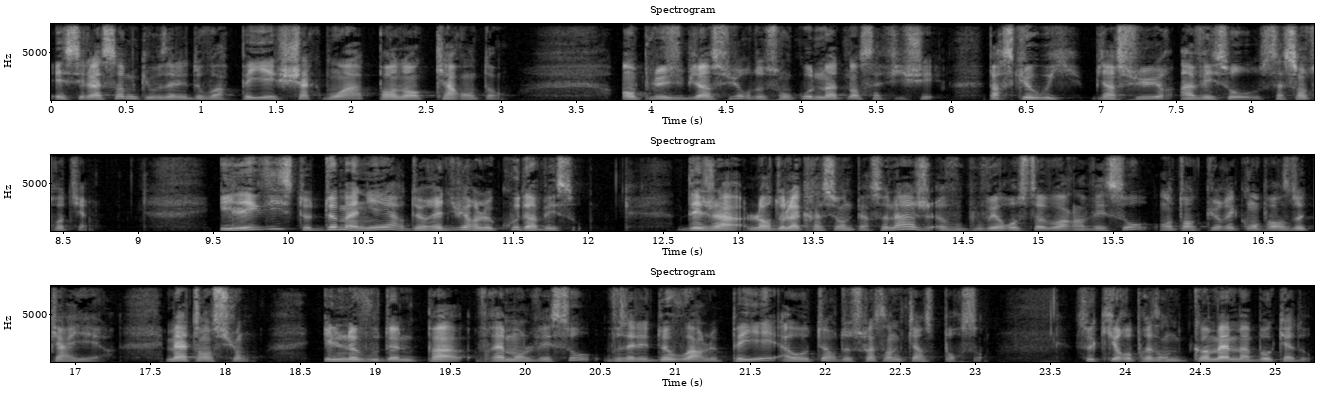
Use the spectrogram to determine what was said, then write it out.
et c'est la somme que vous allez devoir payer chaque mois pendant 40 ans. En plus, bien sûr, de son coût de maintenance affiché. Parce que oui, bien sûr, un vaisseau, ça s'entretient. Il existe deux manières de réduire le coût d'un vaisseau. Déjà, lors de la création de personnage, vous pouvez recevoir un vaisseau en tant que récompense de carrière. Mais attention, il ne vous donne pas vraiment le vaisseau, vous allez devoir le payer à hauteur de 75%. Ce qui représente quand même un beau cadeau.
